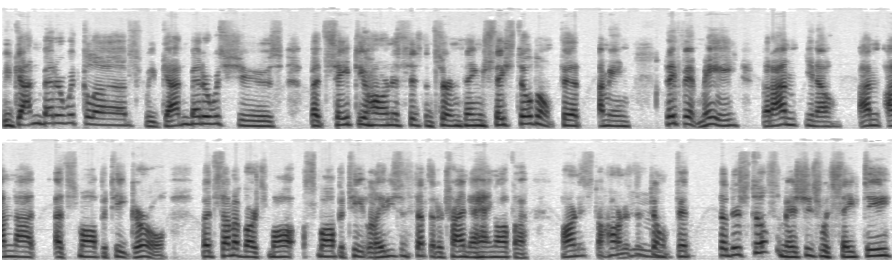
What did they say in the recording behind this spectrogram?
we've gotten better with gloves we've gotten better with shoes but safety harnesses and certain things they still don't fit i mean they fit me but i'm you know i'm i'm not a small petite girl. But some of our small small petite ladies and stuff that are trying to hang off a harness the harnesses Mm. don't fit. So there's still some issues with safety.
